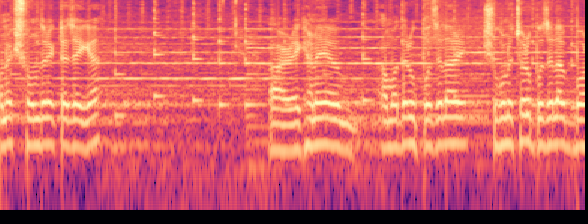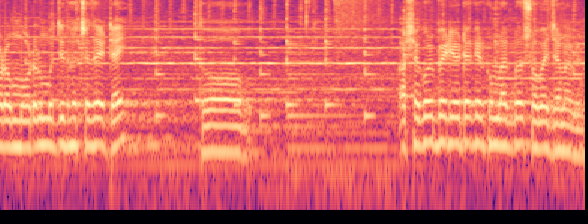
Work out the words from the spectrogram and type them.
অনেক সুন্দর একটা জায়গা। আর এখানে আমাদের উপজেলায় সুবর্ণচর উপজেলার বড় মডেল মসজিদ হচ্ছে যে এটাই। তো আশা করি ভিডিওটা কীরকম লাগল সবাই জানাবেন।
